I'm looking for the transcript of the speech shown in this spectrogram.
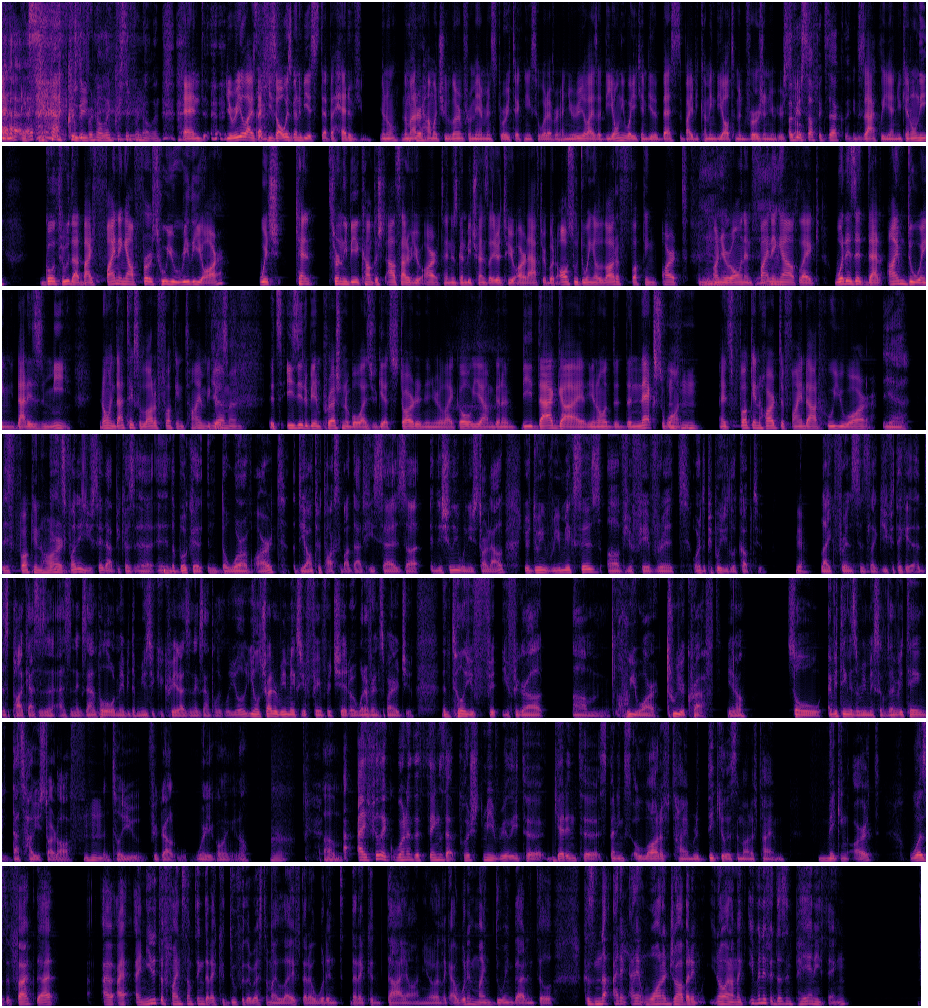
And exactly. Christopher Nolan. Christopher Nolan. and you realize that he's always going to be a step ahead of you you know no matter how much you learn from him and story techniques or whatever and you realize that the only way you can be the best is by becoming the ultimate version of yourself of yourself, exactly. exactly and you can only go through that by finding out first who you really are which can certainly be accomplished outside of your art and is going to be translated to your art after but also doing a lot of fucking art on your own and finding out like what is it that i'm doing that is me you know and that takes a lot of fucking time Yeah, because man. it's easy to be impressionable as you get started and you're like, oh yeah, I'm gonna be that guy, you know, the, the next one. Mhm. And it's fucking hard to find out who you are. Yeah. It's fucking hard. It's funny you say that because uh, in the book, uh, in The War of Art, the author talks about that. He says uh, initially, when you start out, you're doing remixes of your favorite or the people you look up to. Yeah. Like, for instance, like you could take uh, this podcast as an, as an example, or maybe the music you create as an example. You'll, you'll try to remix your favorite shit or whatever inspired you until you, fi- you figure out um, who you are through your craft, you know? So everything is a remix of everything. That's how you start off Mhm. until you figure out where you're going, you know? Yeah. Um, I- I feel like one of the things that pushed me really to get into spending a lot of time, ridiculous amount of time making art was the fact that I, I, I needed to find something that I could do for the rest of my life that I wouldn't that I could die on, you know, like I wouldn't mind doing that until because I didn't I didn't want a job. I didn't, you know, and I'm like, even if it doesn't pay anything,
